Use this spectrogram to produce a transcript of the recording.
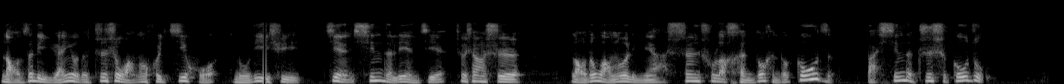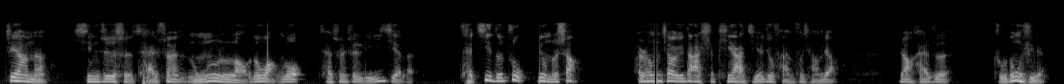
脑子里原有的知识网络会激活，努力去建新的链接，就像是老的网络里面啊伸出了很多很多钩子，把新的知识勾住，这样呢。新知识才算融入老的网络，才算是理解了，才记得住、用得上。儿童教育大师皮亚杰就反复强调，让孩子主动学、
